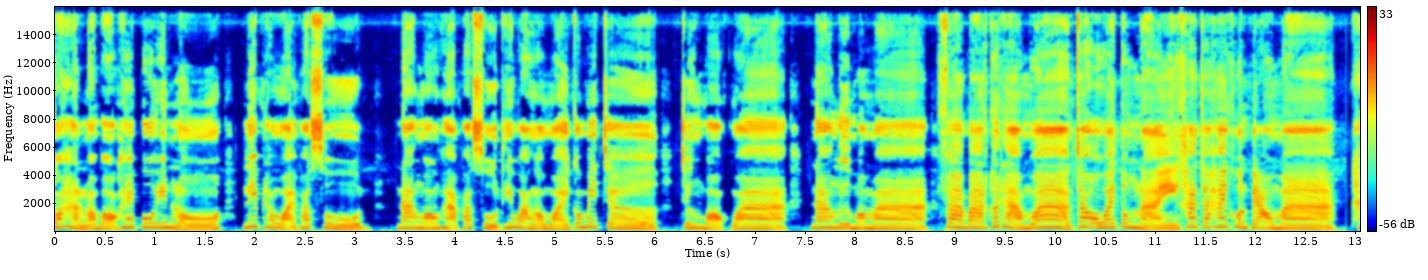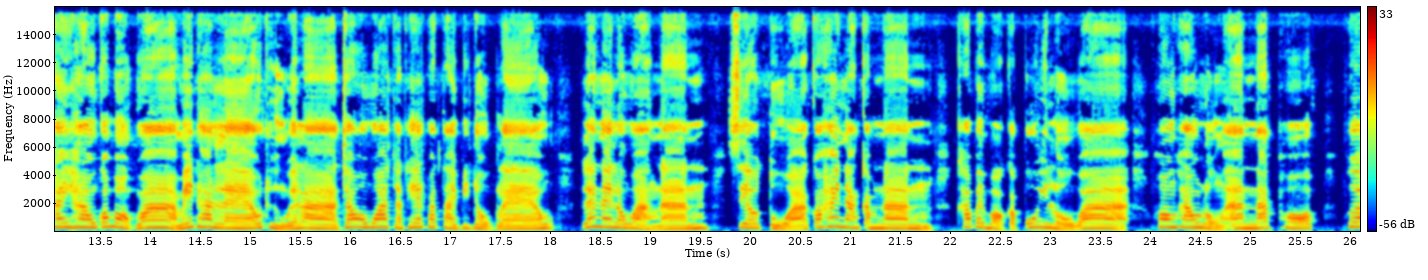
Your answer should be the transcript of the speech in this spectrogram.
ก็หันมาบอกให้ปุ้อินโหล รีบถวายพระสูตร นางมองหาพระสูตรที่วางเอาไว้ก็ไม่เจอ จึงบอกว่า นางลืมเอามาฟาบาทก็ถามว่าเจ้าเอาไว้ตรงไหนข้าจะให้คนไปเอามา ไทเฮาก็บอกว่าไม่ทันแล้วถึงเวลาเจ้าอาวาสจะเทศพระไตรปิฎกแล้ว และในระหว่างนั้นเซียวตั๋วก็ให้นางกำนัน เข้าไปบอกกับปุ้ยโหลว่าฮองเฮาหลงอันนัดพบเพื่อ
